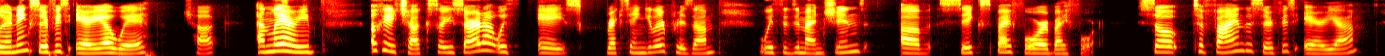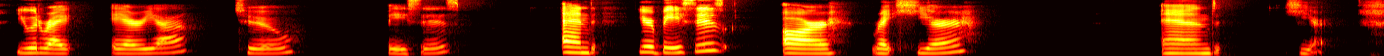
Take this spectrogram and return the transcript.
Learning surface area with Chuck. and Larry. Okay, Chuck, so you start out with a rectangular prism with the dimensions of 6 by 4 by 4. So to find the surface area, you would write area to bases. And your bases are right here and here.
